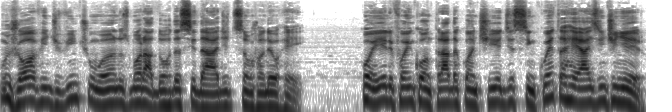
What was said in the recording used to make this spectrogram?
um jovem de 21 anos, morador da cidade de São João del Rei. Com ele foi encontrada a quantia de 50 reais em dinheiro,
